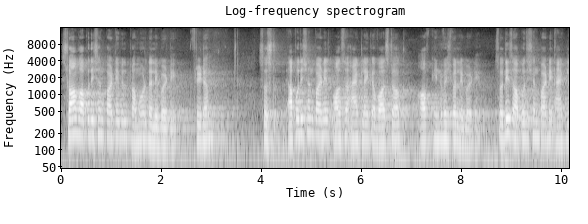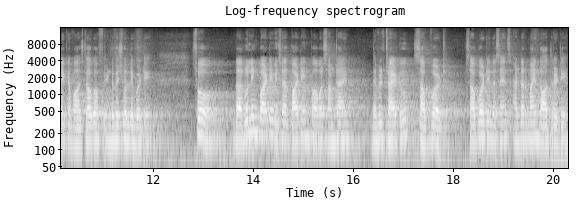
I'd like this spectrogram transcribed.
Strong opposition party will promote the liberty freedom. So, opposition parties also act like a watchdog of individual liberty. So, this opposition party act like a watchdog of individual liberty. So, the ruling party which are party in power sometime they will try to subvert, subvert in the sense undermine the authority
